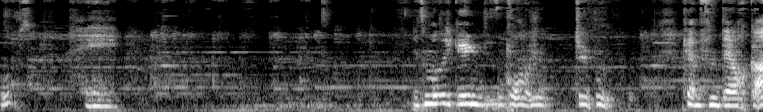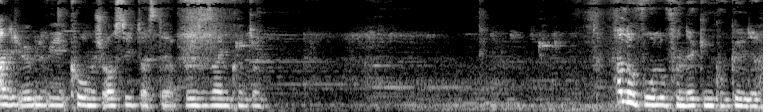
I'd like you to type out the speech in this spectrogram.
Ups. Hey. Jetzt muss ich gegen diesen komischen Typen kämpfen, der auch gar nicht irgendwie komisch aussieht, dass der böse sein könnte. Hallo Volo von der Ginkgo-Gilde.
